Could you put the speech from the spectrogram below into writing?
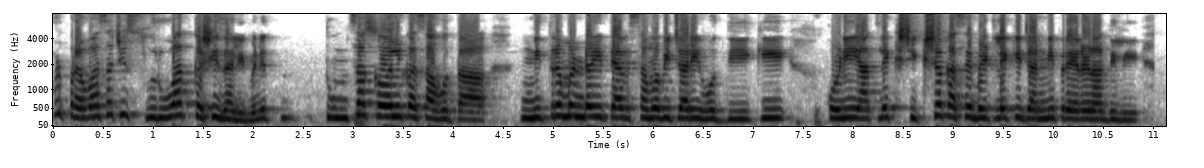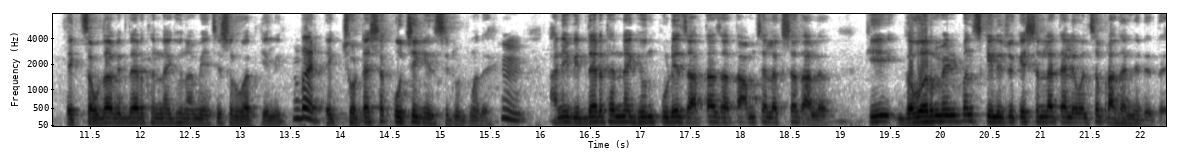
पण प्रवासाची सुरुवात कशी झाली? म्हणजे तुमचा कल कसा होता? मित्रमंडळी त्या समविचारी होती की कोणी यातले शिक्षक असे भेटले की ज्यांनी प्रेरणा दिली? एक चौदा विद्यार्थ्यांना घेऊन आम्ही याची सुरुवात केली. बर. एक छोट्याशा कोचिंग इन्स्टिट्यूटमध्ये. आणि विद्यार्थ्यांना घेऊन पुढे जाता जाता आमच्या लक्षात आलं की गव्हर्नमेंट पण स्किल एज्युकेशनला त्या लेवलचं प्राधान्य देते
